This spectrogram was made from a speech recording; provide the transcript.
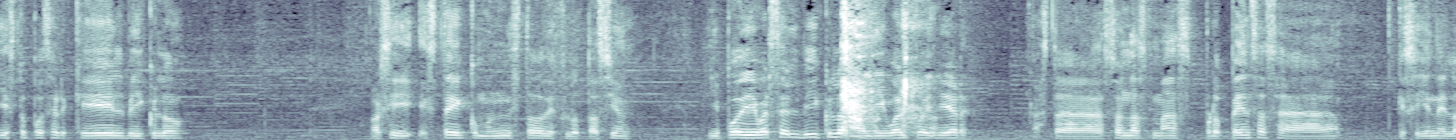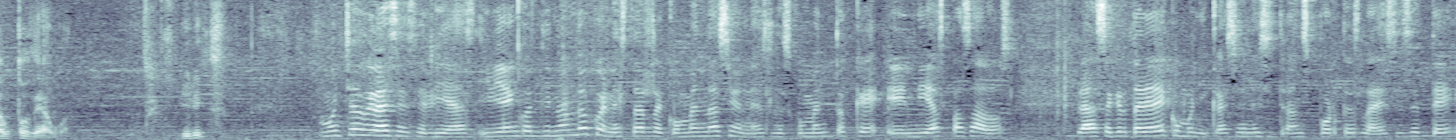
y esto puede hacer que el vehículo así esté como en un estado de flotación y puede llevarse el vehículo al igual puede llegar hasta zonas más propensas a que se llene el auto de agua. Iris. Muchas gracias Elías. Y bien, continuando con estas recomendaciones, les comento que en días pasados la Secretaría de Comunicaciones y Transportes, la SCT,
